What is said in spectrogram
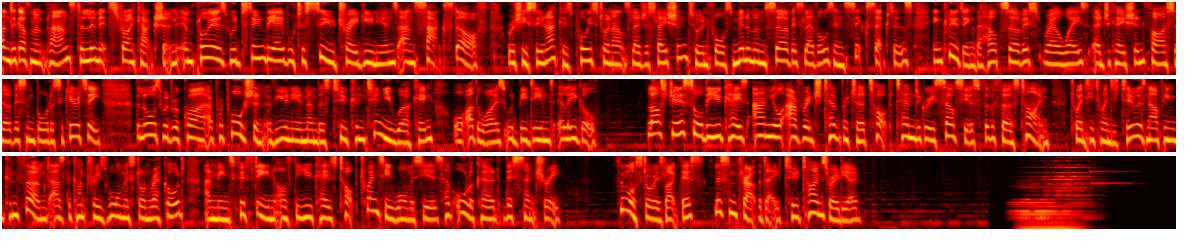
Under government plans to limit strike action, employers would soon be able to sue trade unions and sack staff. Rishi Sunak is poised to announce legislation to enforce minimum service levels in six sectors, including the health service, railways, education, fire service, and border security. The laws would require a proportion of union members to continue working, or otherwise would be deemed illegal. Last year saw the UK's annual average temperature top 10 degrees Celsius for the first time. 2022 has now been confirmed as the country's warmest on record and means 15 of the UK's top 20 warmest years have all occurred this century. For more stories like this, listen throughout the day to Times Radio.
